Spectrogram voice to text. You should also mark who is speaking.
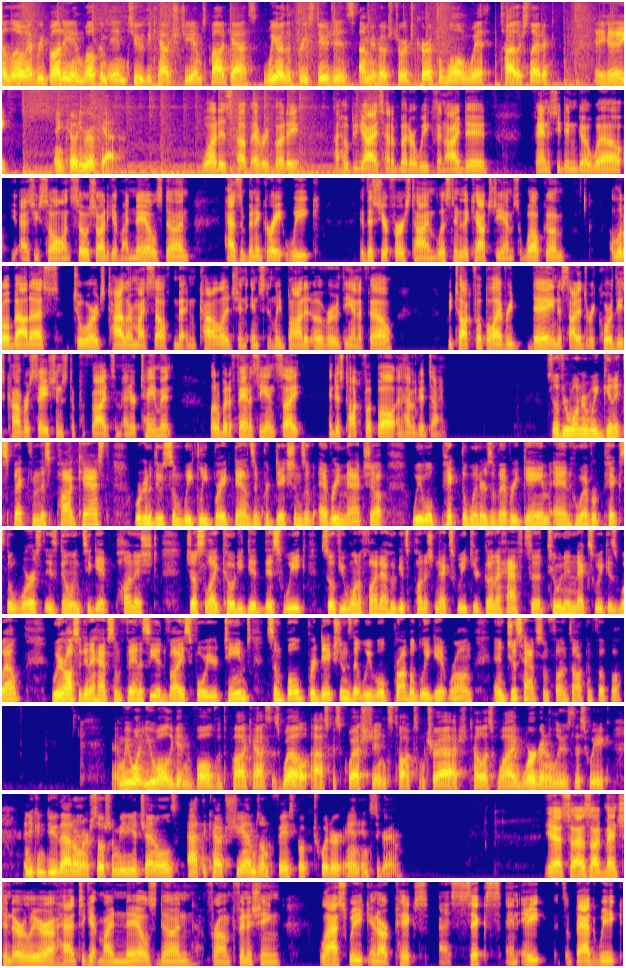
Speaker 1: Hello, everybody, and welcome into the Couch GMs podcast. We are the Three Stooges. I'm your host, George Kerth, along with Tyler Snyder.
Speaker 2: Hey, hey.
Speaker 1: And Cody Roadcap.
Speaker 3: What is up, everybody? I hope you guys had a better week than I did. Fantasy didn't go well. As you saw on social, I had to get my nails done. Hasn't been a great week. If this is your first time listening to the Couch GMs, welcome. A little about us George, Tyler, and myself met in college and instantly bonded over the NFL. We talk football every day and decided to record these conversations to provide some entertainment, a little bit of fantasy insight, and just talk football and have a good time.
Speaker 2: So, if you're wondering what you can expect from this podcast, we're going to do some weekly breakdowns and predictions of every matchup. We will pick the winners of every game, and whoever picks the worst is going to get punished, just like Cody did this week. So, if you want to find out who gets punished next week, you're going to have to tune in next week as well. We're also going to have some fantasy advice for your teams, some bold predictions that we will probably get wrong, and just have some fun talking football.
Speaker 1: And we want you all to get involved with the podcast as well. Ask us questions, talk some trash, tell us why we're going to lose this week. And you can do that on our social media channels at the Couch GMs on Facebook, Twitter, and Instagram.
Speaker 3: Yeah, so as I've mentioned earlier, I had to get my nails done from finishing last week in our picks at six and eight. It's a bad week.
